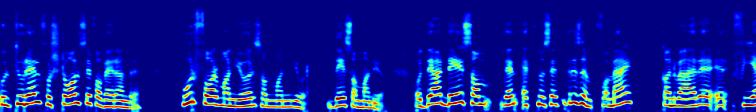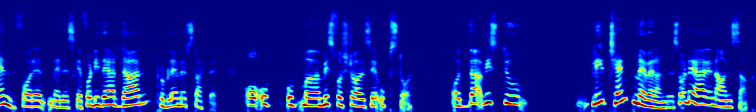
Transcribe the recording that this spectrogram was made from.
kulturell forståelse for hverandre. Hvorfor man gjør som man gjør. Det som man gjør. Og det er det som den etnosentrism for meg kan være en fiend for et menneske, fordi det er der problemer starter, og opp, opp, misforståelse oppstår. Og da, hvis du blir kjent med hverandre, så det er en annen sak.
